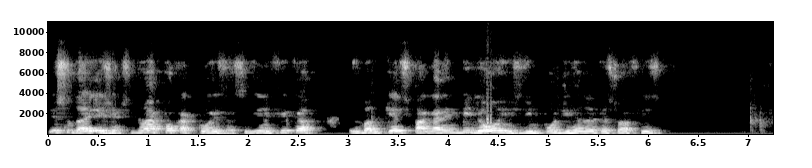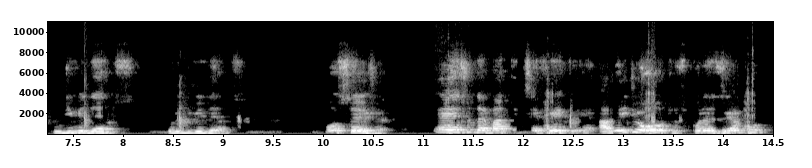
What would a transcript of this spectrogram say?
Isso daí, gente, não é pouca coisa. Significa os banqueiros pagarem bilhões de imposto de renda da pessoa física em dividendos, sobre dividendos. Ou seja, é esse o debate que tem que ser feito, além de outros. Por exemplo,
